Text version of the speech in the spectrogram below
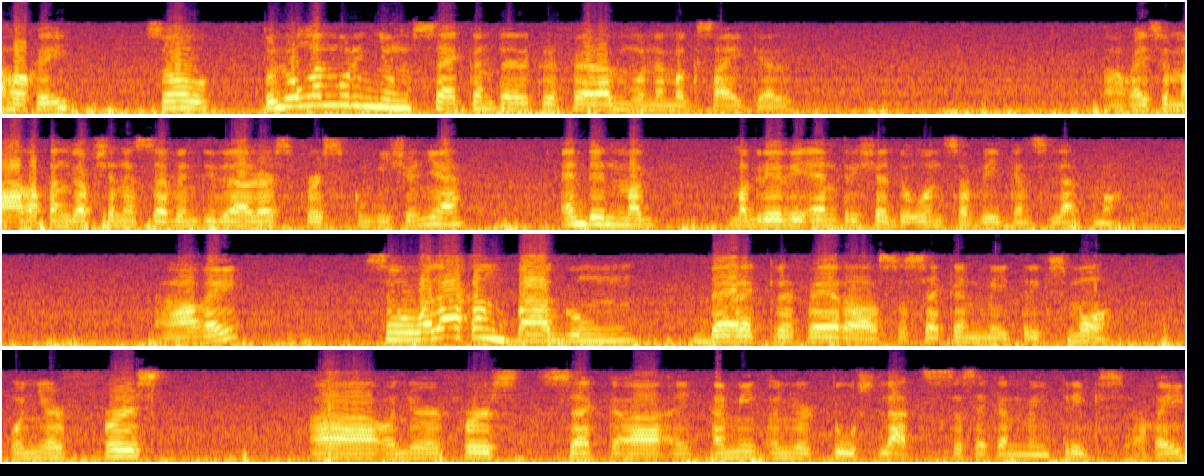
Okay? So, tulungan mo rin yung second direct referral mo na mag-cycle. Okay, so makakatanggap siya ng $70 first commission niya. And then, mag, magre-re-entry siya doon sa vacant slot mo. Okay? So, wala kang bagong direct referral sa second matrix mo on your first uh, on your first sec uh, I mean on your two slots sa second matrix okay?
